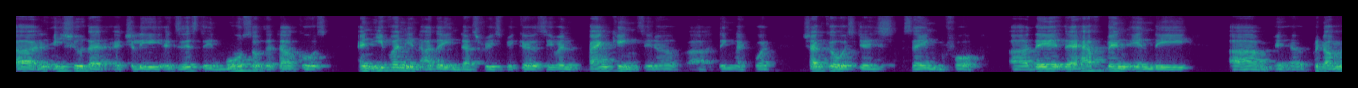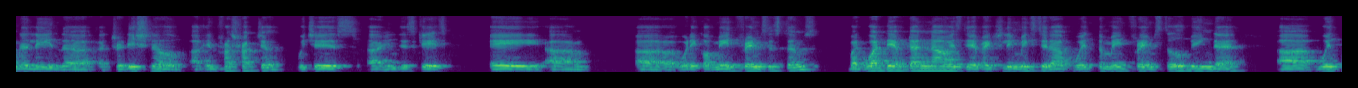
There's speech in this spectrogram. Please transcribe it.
uh, an issue that actually exists in most of the telcos and even in other industries because even bankings, you know, uh, thing like what Shankar was just saying before, uh, they, they have been in the um, uh, predominantly in the uh, traditional uh, infrastructure, which is uh, in this case a um, what do you call mainframe systems. But what they have done now is they have actually mixed it up with the mainframe still being there, uh, with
